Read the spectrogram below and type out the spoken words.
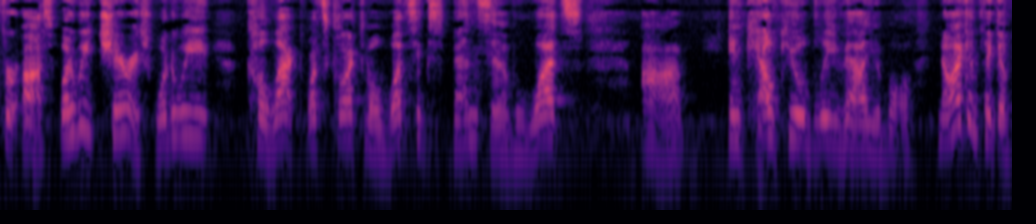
for us? What do we cherish? What do we collect? What's collectible? What's expensive? What's uh, incalculably valuable. Now, I can think of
